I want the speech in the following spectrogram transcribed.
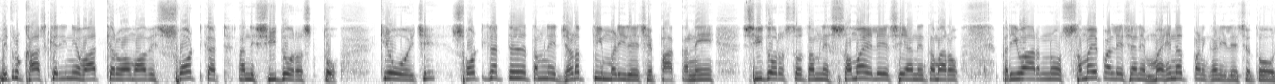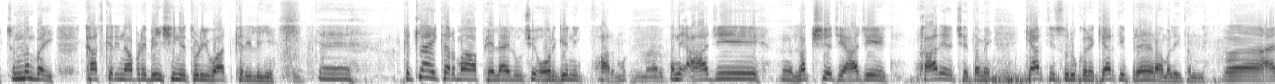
મિત્રો ખાસ કરીને વાત કરવામાં આવે શોર્ટકટ અને સીધો રસ્તો. કેવો હોય છે? શોર્ટકટ તમને ઝડપથી મળી રહે છે પાક અને સીધો રસ્તો તમને સમય લેશે અને તમારો પરિવારનો સમય પણ લેશે અને મહેનત પણ ઘણી લેશે. તો ચંદનભાઈ ખાસ કરીને આપણે બેસીને થોડી વાત કરી લઈએ. કેટલા એકરમાં આ ફેલાયેલું છે ઓર્ગેનિક ફાર્મ અને આ જે લક્ષ્ય છે આ જે કાર્ય છે તમે ક્યારથી શરૂ કર્યું? ક્યારથી પ્રેરણા મળી તમને? આ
